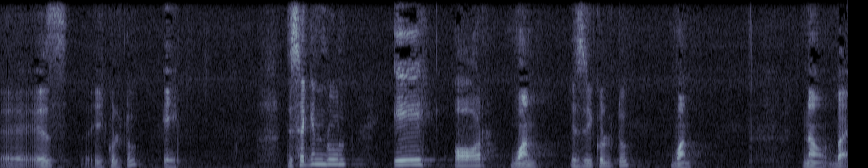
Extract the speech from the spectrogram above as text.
uh, is equal to A. The second rule, A or 1 is equal to 1. Now, by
